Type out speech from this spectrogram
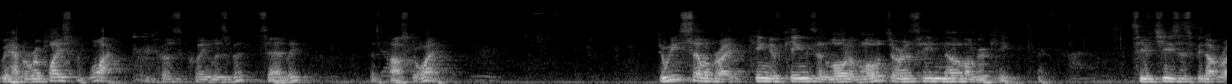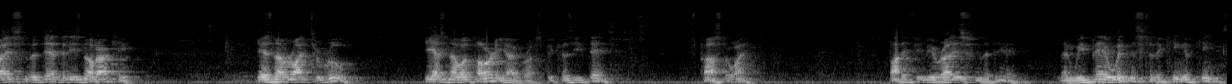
We have a replacement. Why? Because Queen Elizabeth, sadly, has passed away. Do we celebrate King of Kings and Lord of Lords, or is he no longer King? See, if Jesus be not raised from the dead, then he's not our King. He has no right to rule. He has no authority over us because he's dead. He's passed away. But if he be raised from the dead, then we bear witness to the King of Kings.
